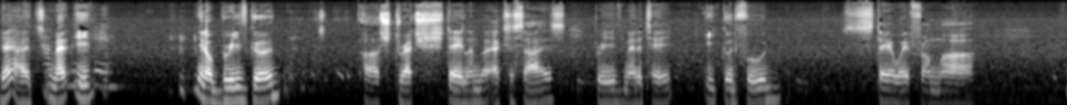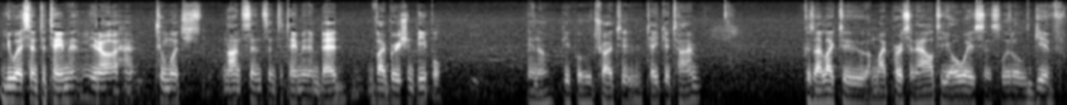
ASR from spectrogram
Yeah, it's how met, eat, maintain you know, breathe good, uh, stretch, stay limber, exercise, breathe, meditate, eat good food, stay away from uh, U.S. entertainment, you know, too much nonsense entertainment and bad vibration people, you know, people who try to take your time. Because I like to, my personality always since little give.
